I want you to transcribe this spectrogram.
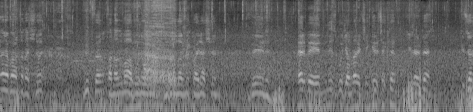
Merhaba arkadaşlar. Lütfen kanalıma abone olun, videolarımı paylaşın, beğenin. Her beğeniniz bu canlar için gerçekten ileride güzel,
